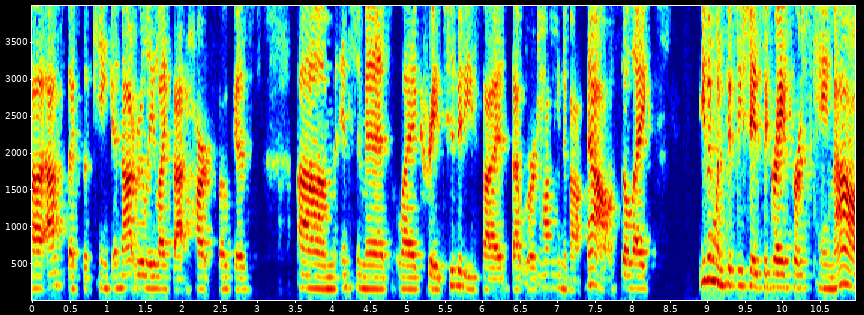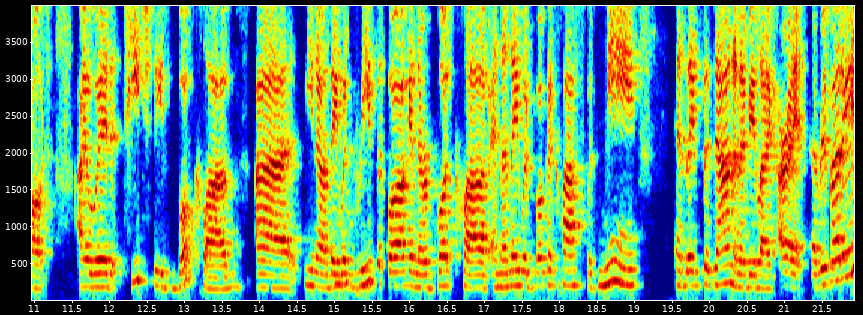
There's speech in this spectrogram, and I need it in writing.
uh, aspects of kink and not really like that heart focused, um, intimate, like creativity side that we're mm-hmm. talking about now. So, like, even when Fifty Shades of Grey first came out, I would teach these book clubs. Uh, you know, they would mm-hmm. read the book in their book club, and then they would book a class with me and they'd sit down and I'd be like, all right, everybody,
